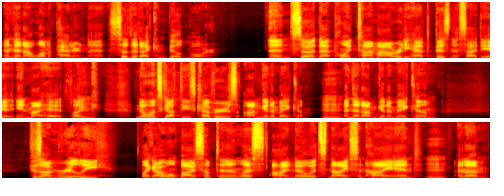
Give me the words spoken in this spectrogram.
And then I want to pattern that so that I can build more." And so at that point in time, I already had the business idea in my head. Like, no one's got these covers. I'm going to make them. And then I'm going to make them because I'm really like, I won't buy something unless I know it's nice and high end. And I'm,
